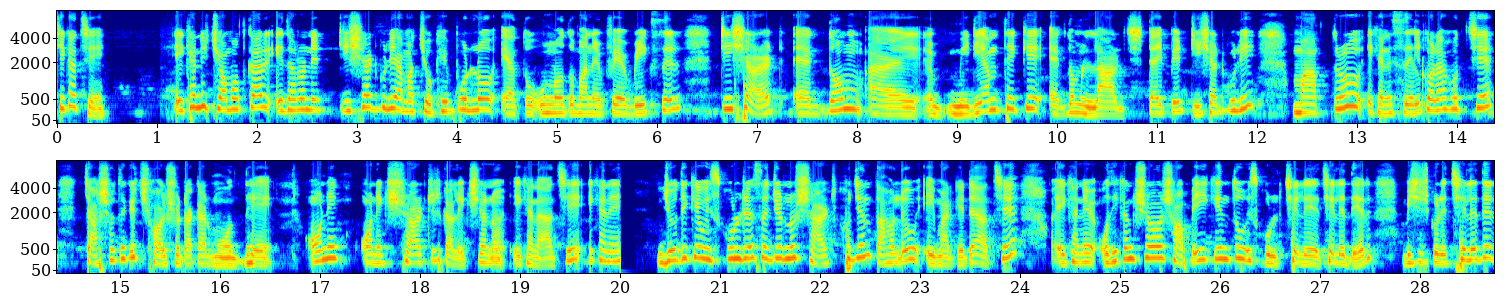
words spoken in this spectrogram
ঠিক আছে? এখানে চমৎকার এ ধরনের টি শার্টগুলি আমার চোখে পড়ল, এত উন্নত মানের ফেব্রিক্সের টি শার্ট একদম মিডিয়াম থেকে একদম লার্জ টাইপের টি শার্টগুলি মাত্র এখানে সেল করা হচ্ছে চারশো থেকে ছয়শো টাকার মধ্যে। অনেক অনেক শার্টের কালেকশানও এখানে আছে। এখানে যদি কেউ স্কুল ড্রেসের জন্য শার্ট খুঁজেন, তাহলেও এই মার্কেটে আছে। এখানে অধিকাংশ শপেই কিন্তু স্কুল ছেলে, ছেলেদের, বিশেষ করে ছেলেদের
